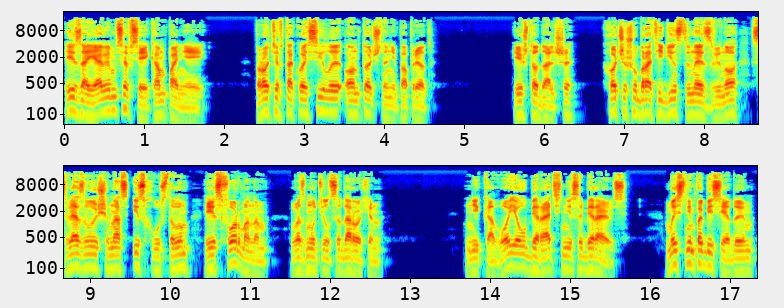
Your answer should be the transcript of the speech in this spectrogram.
и заявимся всей компанией. Против такой силы он точно не попрет. И что дальше? Хочешь убрать единственное звено, связывающее нас и с Хустовым, и с Форманом?» — возмутился Дорохин. «Никого я убирать не собираюсь. Мы с ним побеседуем,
